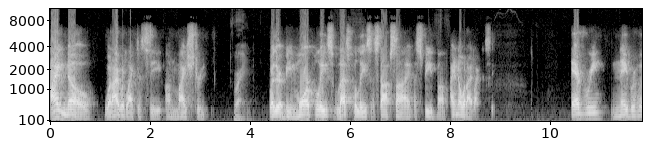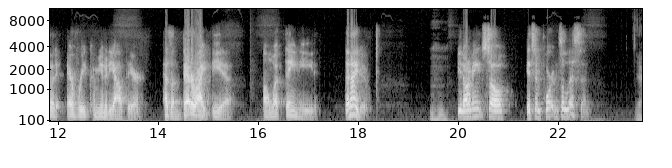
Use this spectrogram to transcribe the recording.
I know what I would like to see on my street. Right whether it be more police, less police, a stop sign, a speed bump. I know what I'd like to see. Every neighborhood, every community out there has a better idea on what they need than I do. Mm-hmm. You know what I mean? So it's important to listen. Yeah.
